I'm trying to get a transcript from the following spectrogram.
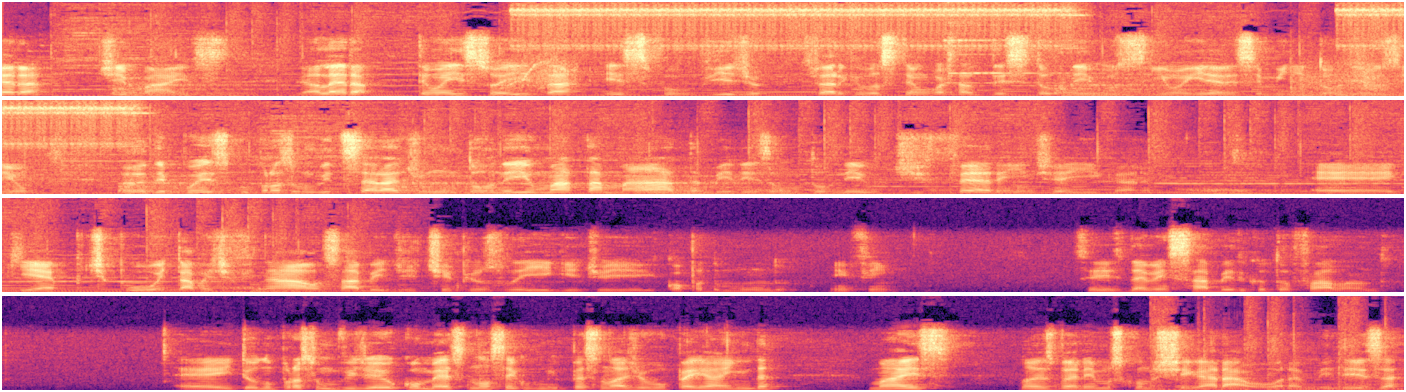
Fera demais. Galera, então é isso aí, tá? Esse foi o vídeo. Espero que vocês tenham gostado desse torneiozinho aí, né? Desse mini torneiozinho. Ah, depois, o próximo vídeo será de um torneio mata-mata, beleza? Um torneio diferente aí, cara. É, que é tipo oitavas de final, sabe? De Champions League, de Copa do Mundo, enfim. Vocês devem saber do que eu tô falando. É, então no próximo vídeo eu começo, não sei com que personagem eu vou pegar ainda, mas nós veremos quando chegar a hora, beleza?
